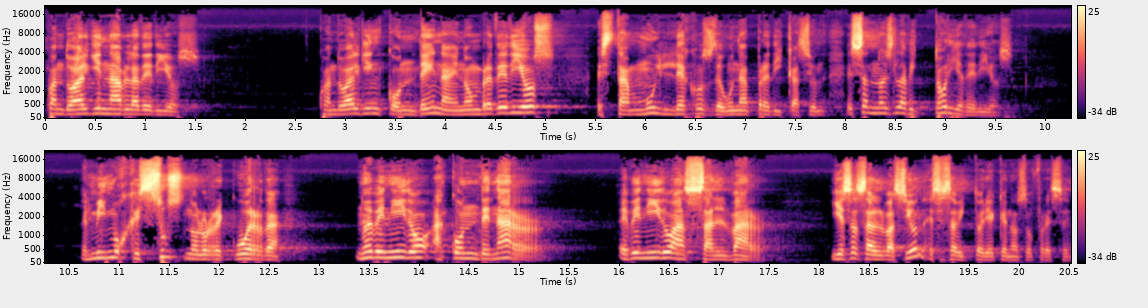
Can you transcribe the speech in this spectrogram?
cuando alguien habla de Dios. Cuando alguien condena en nombre de Dios, está muy lejos de una predicación. Esa no es la victoria de Dios. El mismo Jesús nos lo recuerda. No he venido a condenar, he venido a salvar. Y esa salvación es esa victoria que nos ofrece.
